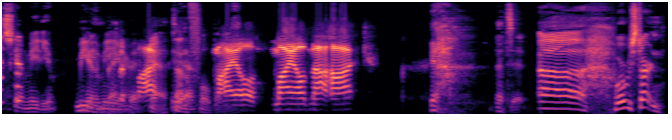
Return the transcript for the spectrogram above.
Just got medium. Medium, medium banger. bang. Yeah, it's not Yeah. a full. bang. Mild, mild, not hot. Yeah, that's it. Uh, where are we starting?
